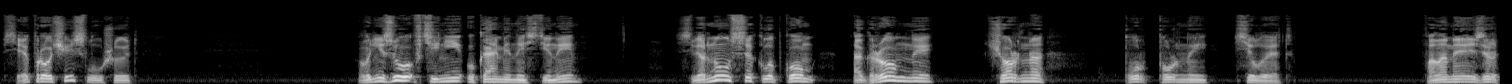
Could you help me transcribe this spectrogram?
все прочие слушают. Внизу, в тени у каменной стены, свернулся клубком огромный черно-пурпурный силуэт. Фаламейзер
